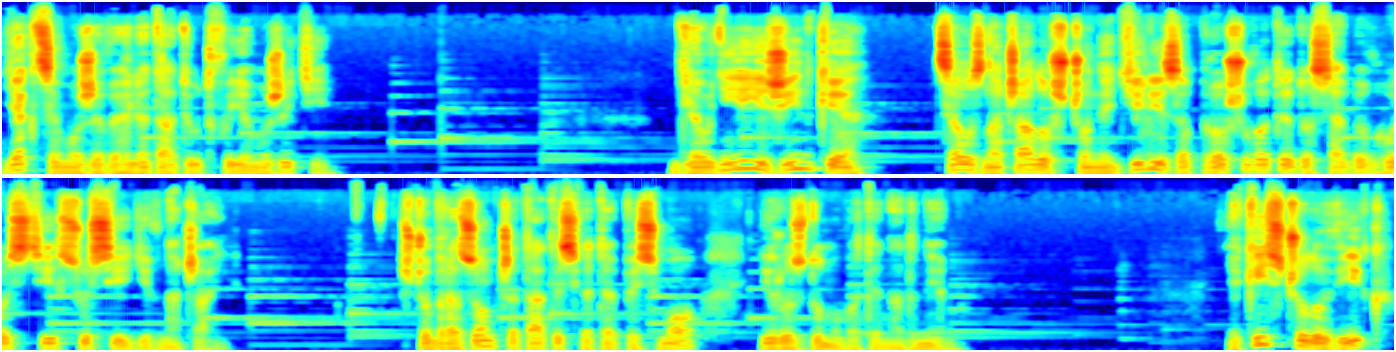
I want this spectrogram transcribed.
Як це може виглядати у твоєму житті? Для однієї жінки це означало щонеділі запрошувати до себе в гості сусідів на чай, щоб разом читати святе письмо і роздумувати над ним. Якийсь чоловік,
